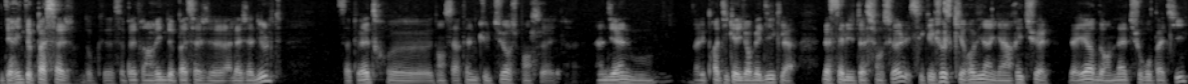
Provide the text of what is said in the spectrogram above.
des rites de passage. Donc ça peut être un rite de passage à l'âge adulte, ça peut être dans certaines cultures, je pense indiennes ou dans les pratiques ayurvédiques, la, salutation sol, c'est quelque chose qui revient, il y a un rituel. D'ailleurs, dans naturopathie,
